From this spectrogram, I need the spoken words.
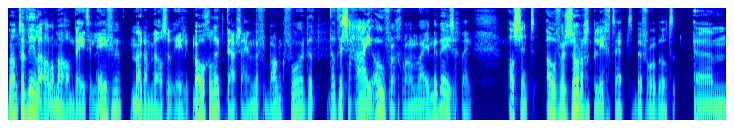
Want we willen allemaal een beter leven, maar dan wel zo eerlijk mogelijk. Daar zijn we verbank voor. Dat, dat is high over gewoon waar je mee bezig bent. Als je het over zorgplicht hebt bijvoorbeeld. Ehm,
